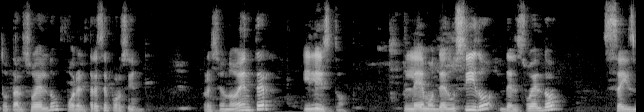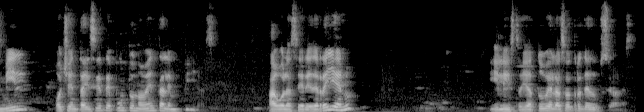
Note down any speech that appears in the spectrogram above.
Total sueldo por el 13%. Presiono Enter y listo. Le hemos deducido del sueldo 6.087.90 lempiras. Hago la serie de relleno y listo, ya tuve las otras deducciones.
